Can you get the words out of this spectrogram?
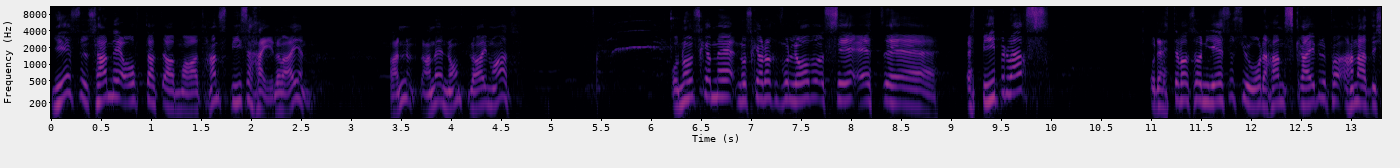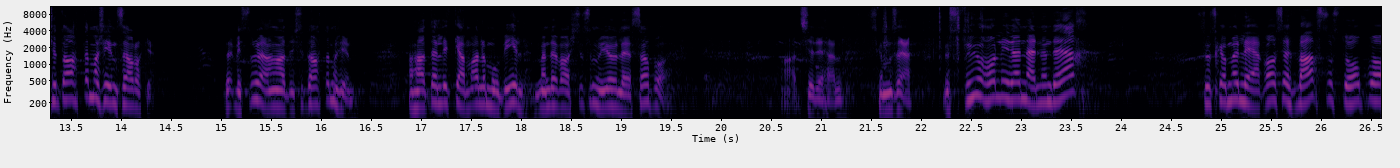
Jesus han er opptatt av mat. Han spiser hele veien. Han, han er enormt glad i mat. Og nå skal, vi, nå skal dere få lov å se et, eh, et bibelvers. Og dette var sånn Jesus gjorde det. Han det på, han hadde ikke datamaskin, ser dere. Det, visste du? Han hadde ikke datamaskin. Han hadde en litt gammel mobil, men det var ikke så mye å lese på. Han hadde ikke det heller. Skal vi se. Hvis du holder i den enden der, så skal vi lære oss et vers som står på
